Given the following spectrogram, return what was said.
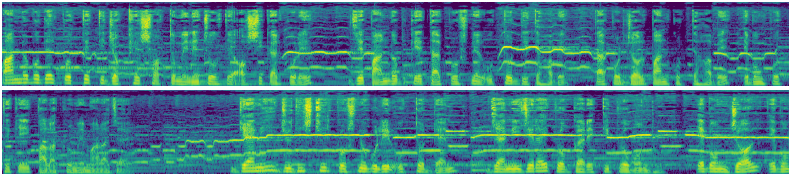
পাণ্ডবদের প্রত্যেকটি যক্ষের শর্ত মেনে চলতে অস্বীকার করে যে পাণ্ডবকে তার প্রশ্নের উত্তর দিতে হবে, তারপর জল পান করতে হবে এবং প্রত্যেকেই পালাক্রমে মারা যায়। জ্ঞানী যুধিষ্ঠির প্রশ্নগুলির উত্তর দেন, যা নিজেরাই প্রজ্ঞার একটি প্রবন্ধ, এবং জল এবং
